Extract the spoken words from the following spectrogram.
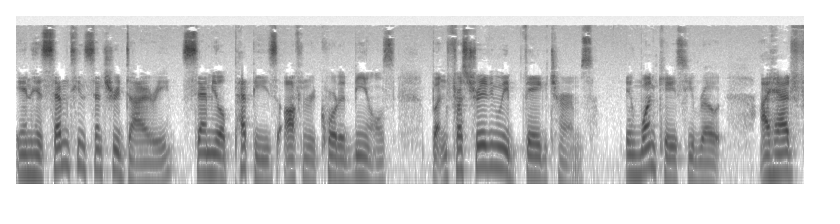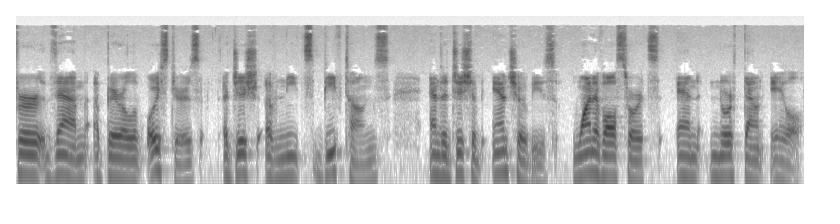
In his 17th century diary, Samuel Pepys often recorded meals, but in frustratingly vague terms. In one case, he wrote, I had for them a barrel of oysters, a dish of neat's beef tongues, and a dish of anchovies, wine of all sorts, and Northdown ale.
